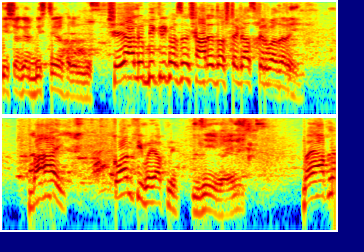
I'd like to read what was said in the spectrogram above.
কৃষকের বিশ টাকা খরচ গেছে। সেই আলু বিক্রি করছেন সাড়ে দশ টাকা আজকের বাজারে। ভাই কোন কি ভাই আপনি? জি ভাই। ভাই আপনি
